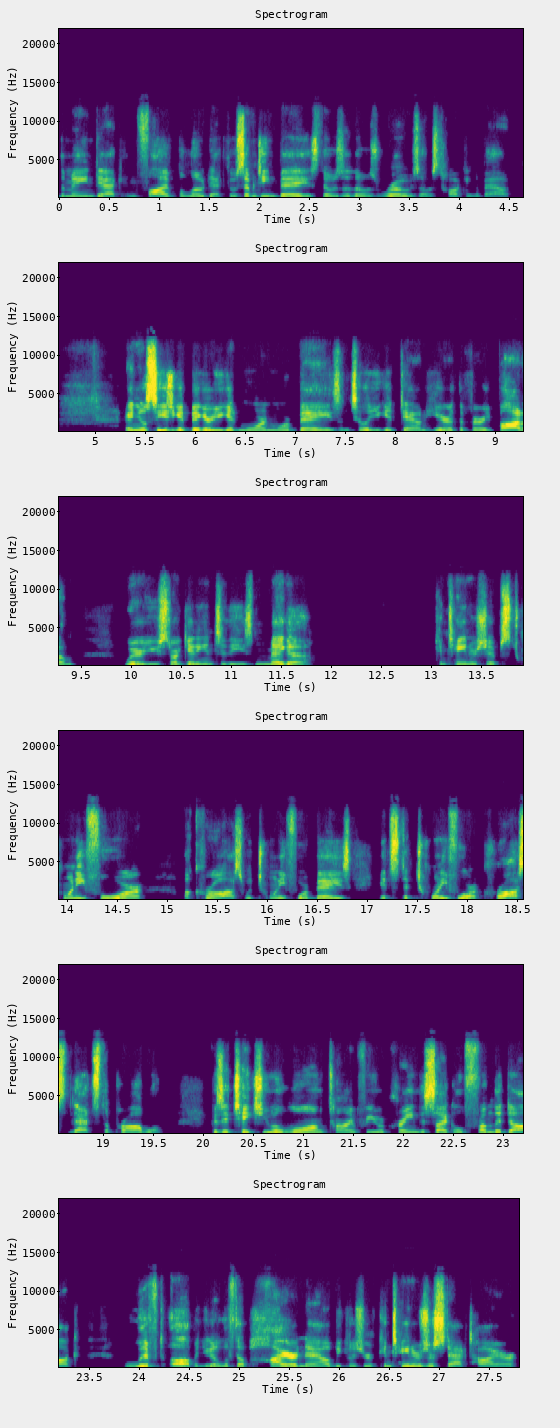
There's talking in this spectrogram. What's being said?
the main deck and five below deck. Those 17 bays, those are those rows I was talking about. And you'll see as you get bigger, you get more and more bays until you get down here at the very bottom where you start getting into these mega container ships, 24 across with 24 bays. It's the 24 across that's the problem because it takes you a long time for your crane to cycle from the dock, lift up, and you got to lift up higher now because your containers are stacked higher.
